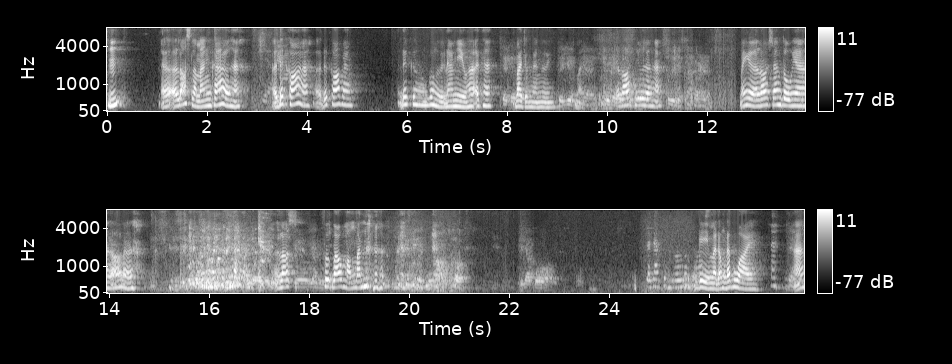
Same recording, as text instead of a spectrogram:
Ừ? ở ở Lost làm ăn khá hơn hả? Ở Đức khó hả? Ở Đức khó phải không? Đức không có người Việt Nam nhiều ha ít ha? Ba chục ngàn người. Mà ở Lost dữ hơn hả? Mấy người ở Lost sáng tu nha đó là Lost phước báo mỏng manh cái gì mà đông đất hoài? Hả?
